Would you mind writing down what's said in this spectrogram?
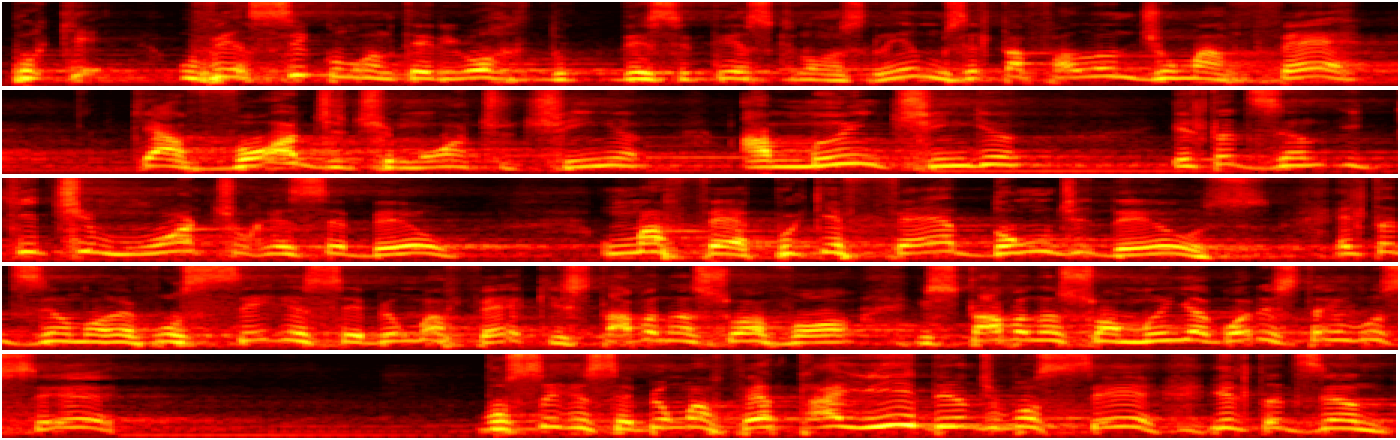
porque o versículo anterior do, desse texto que nós lemos, ele está falando de uma fé que a avó de Timóteo tinha, a mãe tinha, ele está dizendo, e que Timóteo recebeu uma fé, porque fé é dom de Deus. Ele está dizendo: olha, você recebeu uma fé que estava na sua avó, estava na sua mãe e agora está em você. Você recebeu uma fé, está aí dentro de você. E ele está dizendo:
